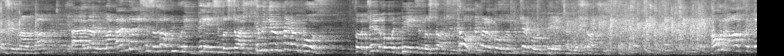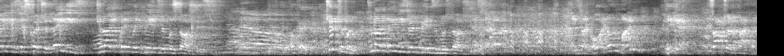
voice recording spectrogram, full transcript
that's Khan. Uh, no, Imran, I noticed there's a lot of people with beards and moustaches. Can we give a big round of applause for gentlemen with beards and moustaches? Come on, big round of applause for gentlemen with beards and moustaches. I want to ask the ladies this question. Ladies, do you like men with beards and moustaches? No. Okay. Gentlemen, do you like ladies with beards and moustaches? He's like, oh, I don't mind. Dig it. Subject matter.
